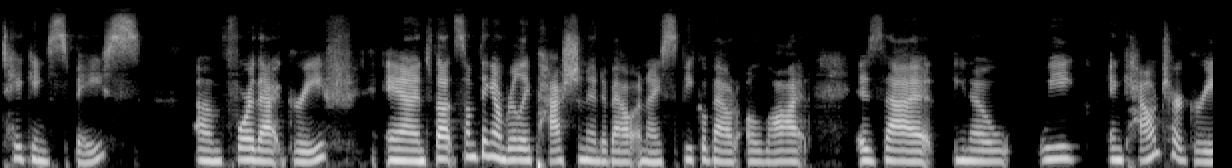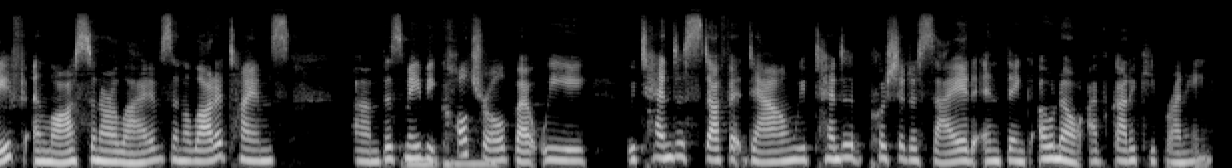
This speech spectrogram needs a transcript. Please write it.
taking space um, for that grief. And that's something I'm really passionate about and I speak about a lot is that, you know, we encounter grief and loss in our lives. And a lot of times, um, this may be cultural, but we, we tend to stuff it down. We tend to push it aside and think, oh no, I've got to keep running.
